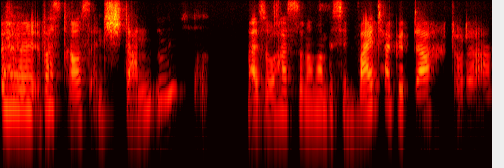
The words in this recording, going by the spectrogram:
äh, was draus entstanden? Also hast du noch mal ein bisschen weiter gedacht oder?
